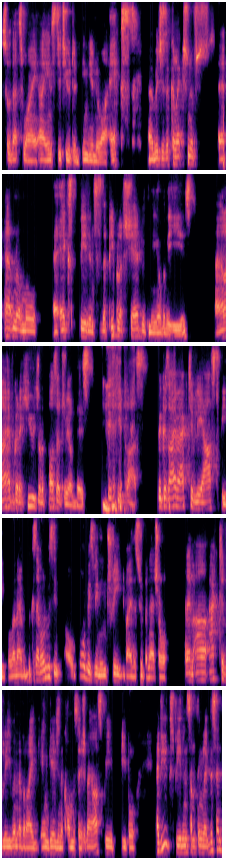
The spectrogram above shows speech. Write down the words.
So that's why I instituted Indian Noir X, uh, which is a collection of uh, paranormal uh, experiences that people have shared with me over the years. And I have got a huge repository of this, 50 plus, because I've actively asked people, and I've, because I've always been, always been intrigued by the supernatural. And I've uh, actively, whenever I engage in a conversation, I ask people, have you experienced something like this? And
